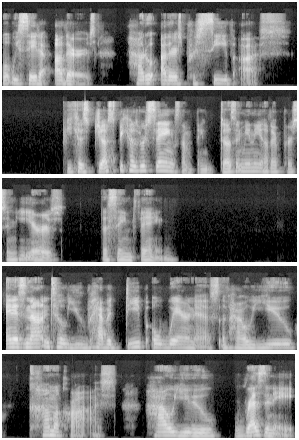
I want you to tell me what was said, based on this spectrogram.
what we say to others, how do others perceive us? Because just because we're saying something doesn't mean the other person hears the same thing. And it's not until you have a deep awareness of how you come across, how you resonate,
